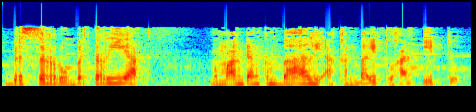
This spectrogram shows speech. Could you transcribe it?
berseru, berteriak, memandang kembali akan bait Tuhan itu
